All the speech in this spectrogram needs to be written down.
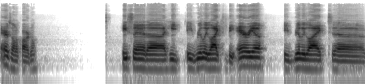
Arizona Cardinal. He said uh, he he really liked the area. He really liked uh,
